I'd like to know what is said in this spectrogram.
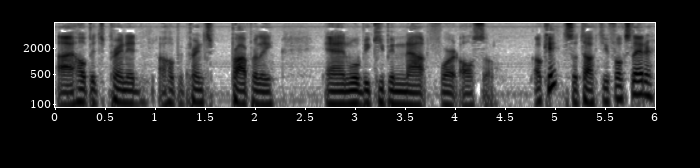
I hope it's printed. I hope it prints properly, and we'll be keeping an eye out for it also. Okay, so talk to you folks later.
